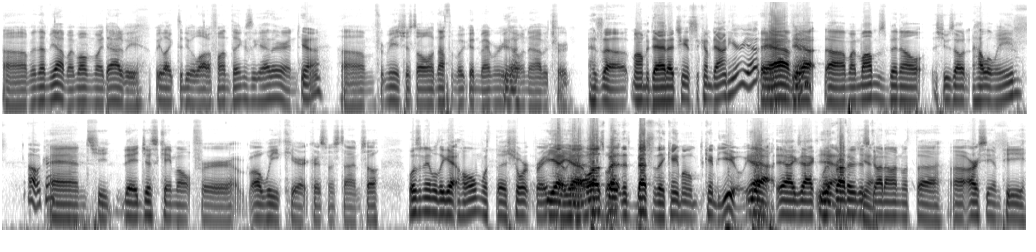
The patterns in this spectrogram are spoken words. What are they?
Um, and then yeah, my mom and my dad we we like to do a lot of fun things together, and Yeah. um, for me it's just all nothing but good memories Yeah. out in Abbotsford. Has uh, mom and dad had a chance to come down here yet? They have, yeah. Uh, my mom's been out. She was out in Halloween, Oh, okay. and she they just came out for a week here at Christmas time. So wasn't able to get home with the short break. yeah, yeah. had, Well, it's, be- best that they came home, came to you. yeah, Yeah. yeah, exactly. Yeah, My brother just yeah. got on with the uh, RCMP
